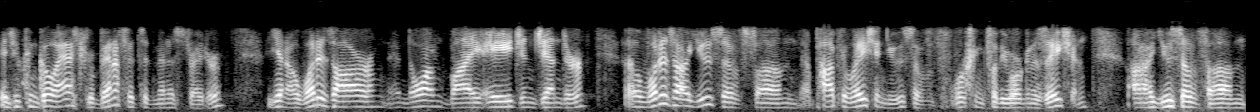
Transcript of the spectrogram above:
is you can go ask your benefits administrator, you know, what is our norm by age and gender uh, what is our use of um, population use of working for the organization, our use of um,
